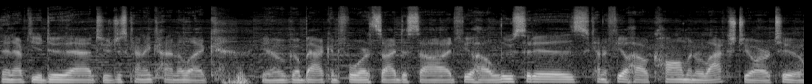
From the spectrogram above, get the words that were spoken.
Then after you do that, you just kind of kind of like, you know, go back and forth, side to side, feel how loose it is, kind of feel how calm and relaxed you are too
